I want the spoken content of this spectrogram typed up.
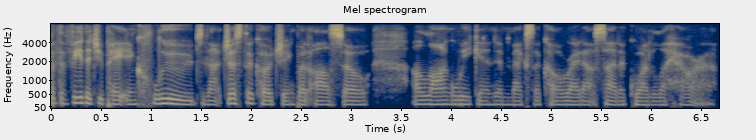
But the fee that you pay includes not just the coaching, but also a long weekend in Mexico right outside of Guadalajara.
